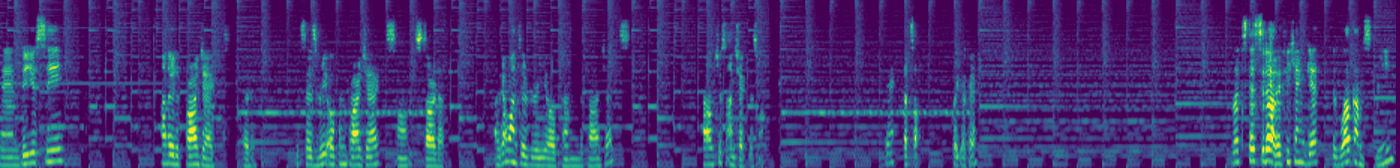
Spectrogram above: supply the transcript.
And do you see under the project, uh, it says Reopen Projects on Startup. I don't want to reopen the projects. I'll just uncheck this one. Okay, that's all. Click OK. Let's test it out. If you can get the welcome screen,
